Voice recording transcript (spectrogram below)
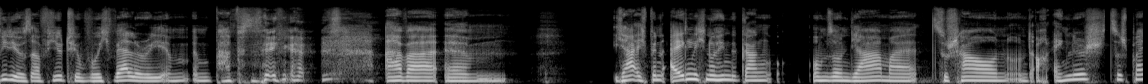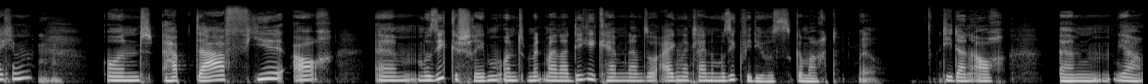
Videos auf YouTube, wo ich Valerie im, im Pub singe. Aber ähm, ja, ich bin eigentlich nur hingegangen, um so ein Jahr mal zu schauen und auch Englisch zu sprechen. Und habe da viel auch ähm, Musik geschrieben und mit meiner Digicam dann so eigene kleine Musikvideos gemacht ja. Die dann auch ähm, ja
